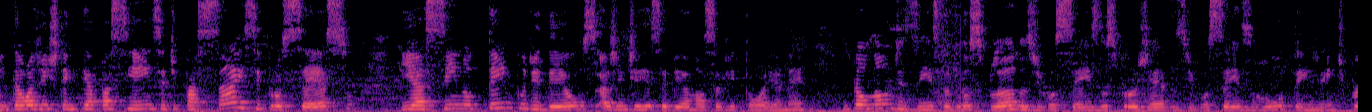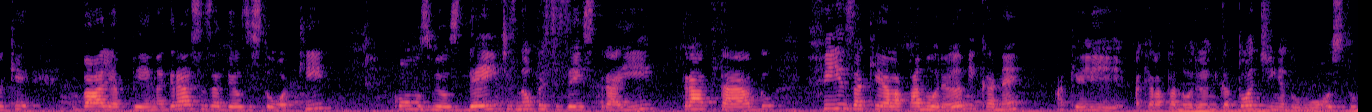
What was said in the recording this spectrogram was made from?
Então, a gente tem que ter a paciência de passar esse processo e assim, no tempo de Deus, a gente receber a nossa vitória, né? Então não desista dos planos de vocês, dos projetos de vocês, lutem, gente, porque vale a pena. Graças a Deus estou aqui com os meus dentes, não precisei extrair, tratado, fiz aquela panorâmica, né? Aquele, aquela panorâmica todinha do rosto.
